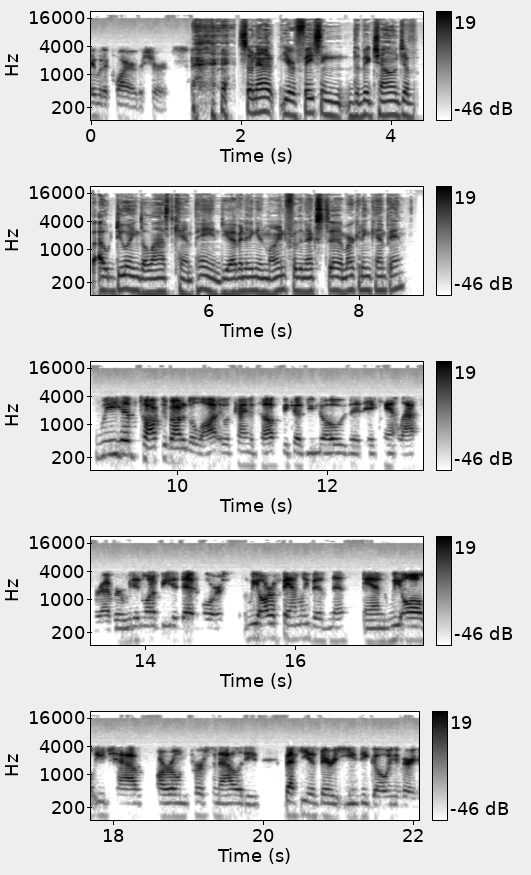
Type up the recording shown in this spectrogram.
they would acquire the shirts. So now you're facing the big challenge of outdoing the last campaign. Do you have anything in mind for the next uh, marketing campaign? We have talked about it a lot. It was kind of tough because you know that it can't last forever. We didn't want to beat a dead horse. We are a family business and we all each have our own personalities. Becky is very easygoing and very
